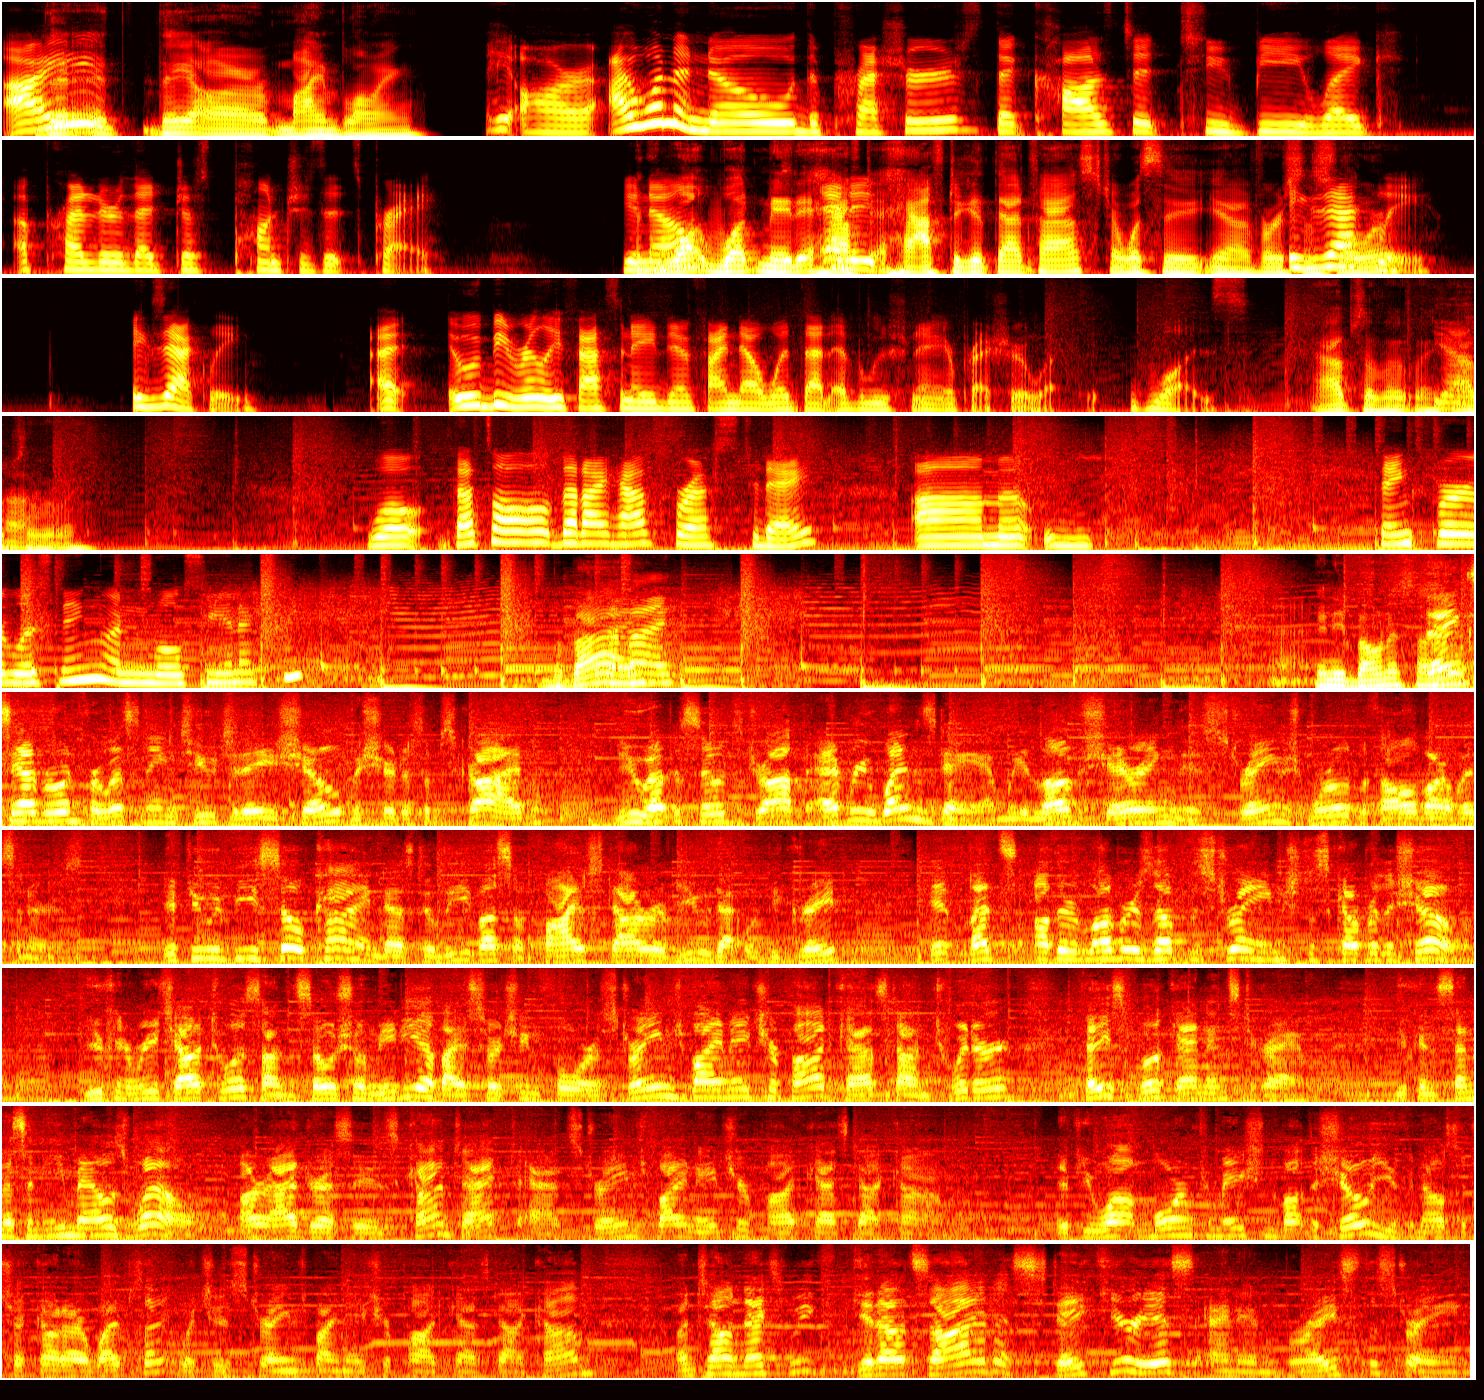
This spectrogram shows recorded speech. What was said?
I They're- they are mind blowing. They are. I want to know the pressures that caused it to be like a predator that just punches its prey. You know? what what made it have And to it- have to get that fast, or what's the you know versus slower? exactly. Exactly. I, it would be really fascinating to find out what that evolutionary pressure was. Absolutely, Yeah. absolutely. Well, that's all that I have for us today. Um, w- thanks for listening, and we'll see you next week. Bye Bye bye. bye. Uh, Any bonus on Thanks everyone for listening to today's show. Be sure to subscribe. New episodes drop every Wednesday, and we love sharing this strange world with all of our listeners. If you would be so kind as to leave us a five star review, that would be great. It lets other lovers of the strange discover the show. You can reach out to us on social media by searching for Strange by Nature Podcast on Twitter, Facebook, and Instagram. You can send us an email as well. Our address is contact at strangebynaturepodcast.com. If you want more information about the show, you can also check out our website, which is strangebynaturepodcast.com. Until next week, get outside, stay curious, and embrace the strange.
